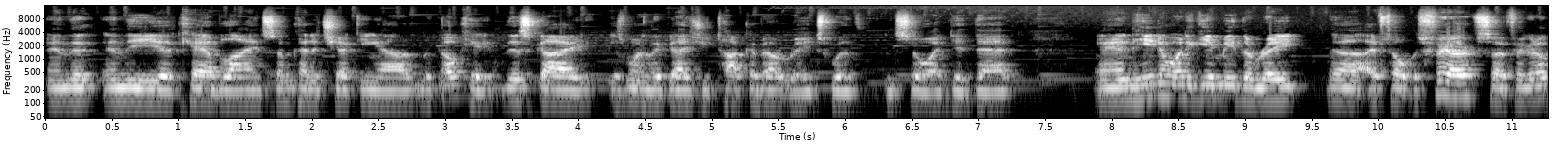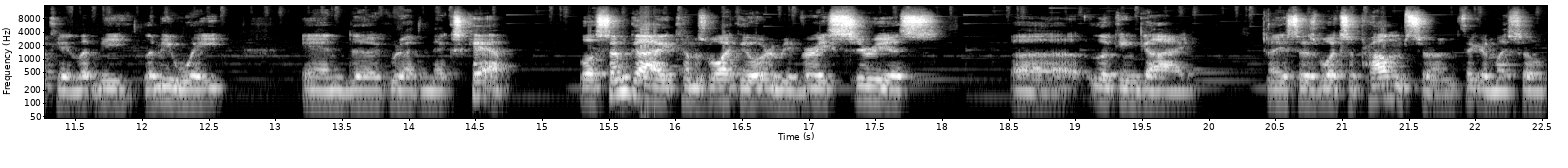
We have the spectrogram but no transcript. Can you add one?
in the in the uh, cab line, so I'm kind of checking out. Look, okay, this guy is one of the guys you talk about rates with, and so I did that. And he didn't want to give me the rate uh, I felt was fair, so I figured, okay, let me let me wait and uh, grab the next cab. Well, some guy comes walking over to me, a very serious uh, looking guy, and he says, "What's the problem, sir?" I'm thinking to myself,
